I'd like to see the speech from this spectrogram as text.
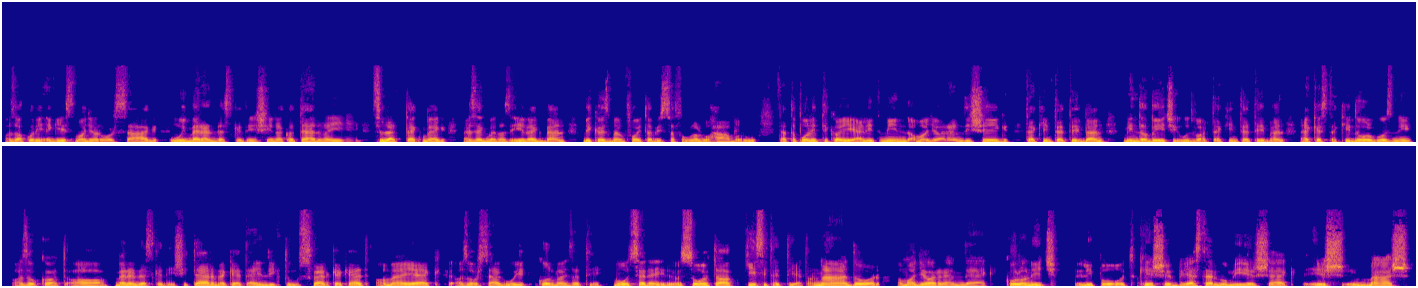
az akkori egész Magyarország új berendezkedésének a tervei születtek meg ezekben az években, miközben folyt a visszafoglaló háború. Tehát a politikai elit mind a magyar rendiség tekintetében, mind a bécsi udvar tekintetében elkezdte kidolgozni azokat a berendezkedési terveket, Einrichtungswerkeket, amelyek az ország új kormányzati módszereiről szóltak. Készített ilyet a Nádor, a Magyar Rendek, Kolonics Lipót, későbbi esztergomi érsek, és más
